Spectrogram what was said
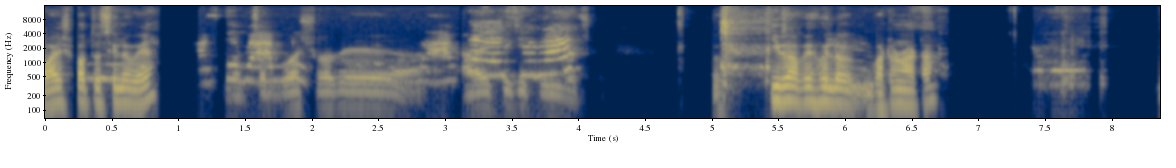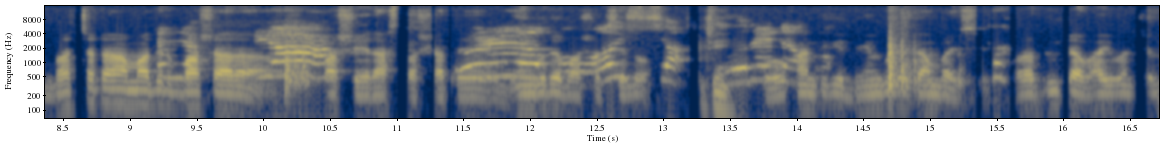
বয়স কত ছিল ভাইয়া? বাচ্চার বয়স হবে আড়াই থেকে তিন বছর। কীভাবে হলো ঘটনাটা? বাচ্চাটা আমাদের বাসার পাশে রাস্তার সাথে ভেঙ্গুরে বাসা ছিল। জি। তো ওখান থেকে ভেঙ্গুরে কামড়াইছে। ওরা দুইটা ভাই বোন ছিল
